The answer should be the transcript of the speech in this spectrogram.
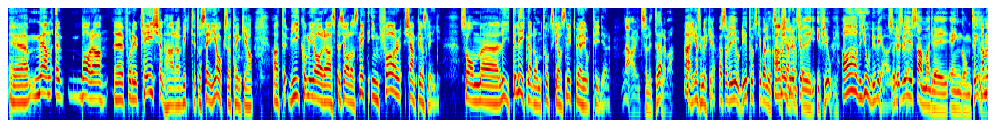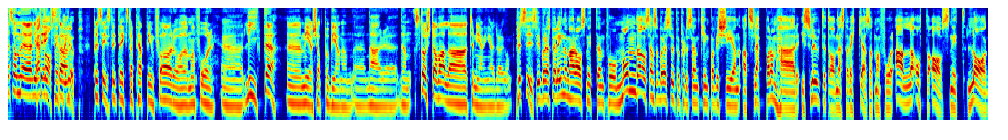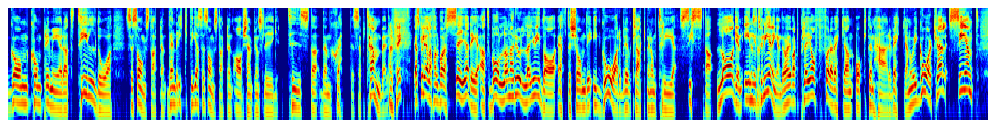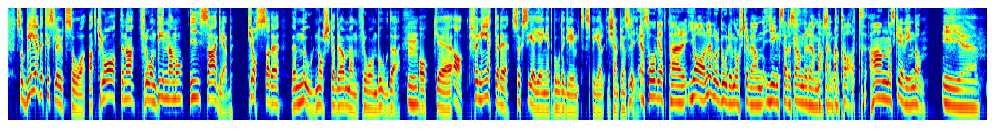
Eh, Men eh, bara eh, for the occasion här, är viktigt att säga också tänker jag, att vi kommer göra specialavsnitt inför Champions League som lite liknar de Tutski-avsnitt vi har gjort tidigare. Nej, inte så lite eller va? Nej, ganska mycket. Alltså vi gjorde ju Tutski Balutski Ja, Champions grupp- League i fjol. Ja, det gjorde vi ja. Så det blir ju samma grej en gång till. Ja, men som eh, lite Ett extra, avsnitt per grupp. Precis, lite extra pepp inför och man får eh, lite eh, mer kött på benen eh, när eh, den största av alla turneringar drar igång. Precis, vi börjar spela in de här avsnitten på måndag och sen så börjar superproducent Kimpa Wirsén att släppa de här i slutet av nästa vecka så att man får alla åtta avsnitt lagom komprimerat till då säsongstarten, den riktiga säsongstarten av Champions League tisdag den 6 september. Perfekt. Jag skulle i alla fall bara säga det att bollarna rullar ju idag eftersom det igår blev klart med de tre sista lagen in i turneringen. Det har ju varit playoff förra veckan och den här veckan. Och igår kväll, sent, så blev det till slut så att kroaterna från Dinamo i Zagreb krossade den nordnorska drömmen från Bodö och eh, ja, förnekade succégänget Bodö Glimt spel i Champions League. Jag såg att Per Jarle, vår gode norske vän, jinxade sönder den matchen totalt. Han skrev in dem i, eh, i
